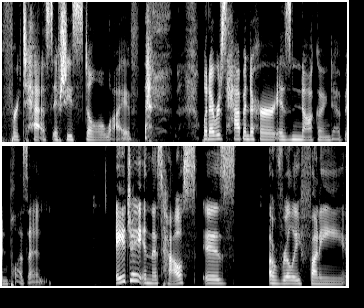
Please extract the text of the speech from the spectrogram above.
for Tess if she's still alive. Whatever's happened to her is not going to have been pleasant. AJ in this house is a really funny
